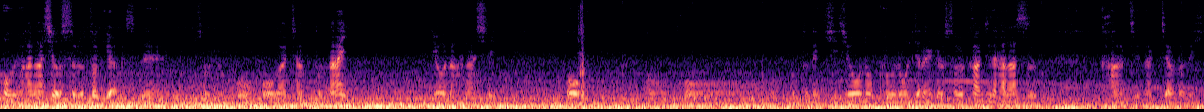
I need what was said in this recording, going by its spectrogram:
こういう話をする時はですねそういう方法がちゃんとない。ような話をこう本当ね机上の空論じゃないけどそういう感じで話す感じになっちゃうので非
